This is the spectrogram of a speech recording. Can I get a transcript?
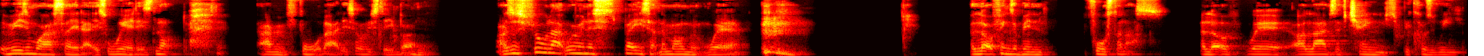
The reason why I say that it's weird. It's not. I haven't thought about this obviously, but Mm. I just feel like we're in a space at the moment where a lot of things have been forced on us. A lot of where our lives have changed because we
